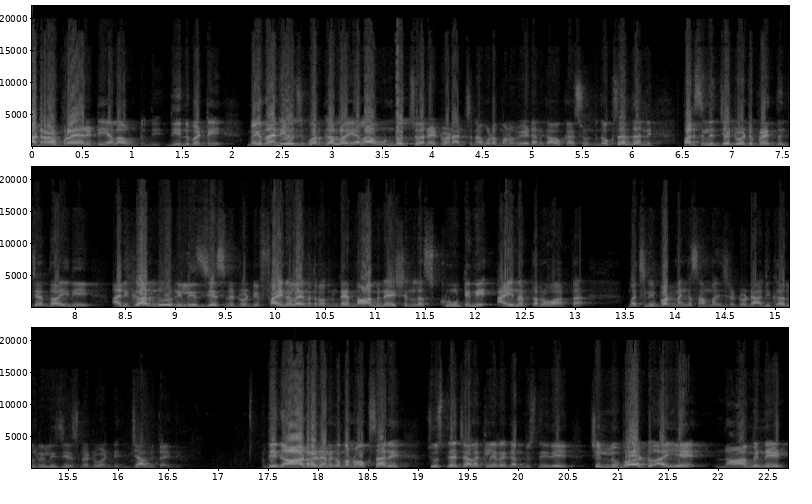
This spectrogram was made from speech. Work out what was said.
ఆర్డర్ ఆఫ్ ప్రయారిటీ ఎలా ఉంటుంది దీన్ని బట్టి మిగతా నియోజకవర్గాల్లో ఎలా ఉండొచ్చు అనేటువంటి అంచనా కూడా మనం వేయడానికి అవకాశం ఉంటుంది. ఒకసారి దాన్ని పరిశీలించేటువంటి ప్రయత్నం చేద్దాం. ఇది అధికారులు రిలీజ్ చేసినటువంటి ఫైనల్ అయిన తర్వాత అంటే నామినేషన్ల స్క్రూటినీ అయిన తర్వాత మచిలీపట్నంకి సంబంధించినటువంటి అధికారులు రిలీజ్ చేసినటువంటి జాబితా ఇది. దీని ఆర్డర్ కనుక మనం ఒకసారి చూస్తే చాలా క్లియర్గా కనిపిస్తుంది. ఇది చెల్లుబాటు అయ్యే నామినేట్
